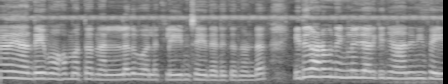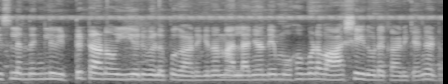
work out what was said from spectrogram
അങ്ങനെ ഞാൻ ദേ മുഖം മൊത്തം നല്ലതുപോലെ ക്ലീൻ ചെയ്തെടുക്കുന്നുണ്ട്. ഇത് കാണുമ്പോൾ നിങ്ങൾ വിചാരിക്കും ഞാനിനി ഫേസിൽ എന്തെങ്കിലും ഇട്ടിട്ടാണോ ഈ ഒരു വെളുപ്പ് കാണിക്കുന്നത്. എന്നല്ല ഞാൻ ദേ മുഖം കൂടെ വാഷ് ചെയ്തുകൂടെ കാണിക്കാം കേട്ടോ.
